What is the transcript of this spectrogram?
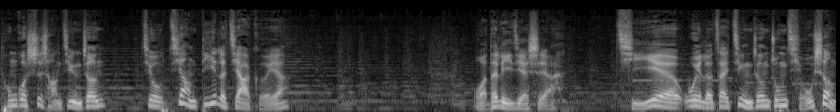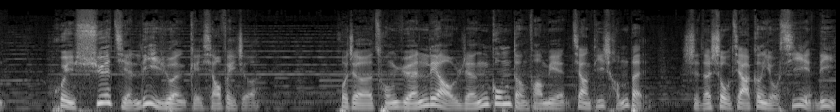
通过市场竞争就降低了价格呀。我的理解是啊，企业为了在竞争中求胜，会削减利润给消费者，或者从原料、人工等方面降低成本，使得售价更有吸引力。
